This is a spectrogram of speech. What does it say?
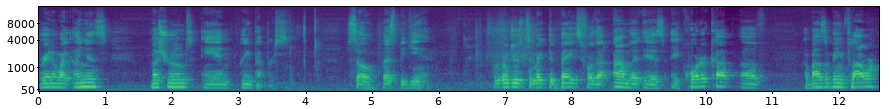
red and white onions, mushrooms, and green peppers. So let's begin. What we're going to do is to make the base for the omelet is a quarter cup of garbanzo bean flour,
